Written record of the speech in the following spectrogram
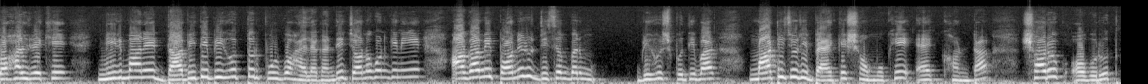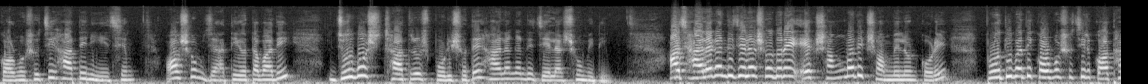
বহাল রেখে নির্মাণের দাবিতে বৃহত্তর পূর্ব হাইলাকান্দির জনগণকে নিয়ে আগামী পনেরো ডিসেম্বর বৃহস্পতিবার মাটিজুড়ি ব্যাংকের সম্মুখে এক ঘণ্টা সড়ক অবরোধ কর্মসূচি হাতে নিয়েছে অসম জাতীয়তাবাদী যুব ছাত্র পরিষদের হাইলাকান্দি জেলা সমিতি। আজ হাইলাকান্দি জেলা সদরে এক সাংবাদিক সম্মেলন করে প্রতিবাদী কর্মসূচির কথা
